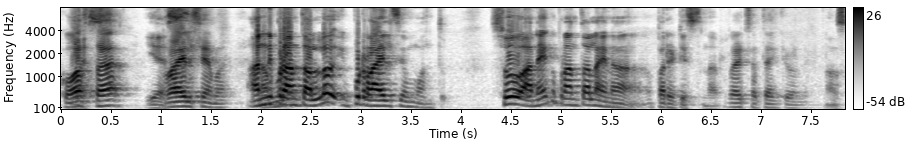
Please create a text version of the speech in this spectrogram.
కోస్తా Yes. రాయలసీమ. అన్ని ప్రాంతాల్లో ఇప్పుడు రాయలసీమ వంతు. సో అనేక ప్రాంతాలు ఆయన పర్యటిస్తున్నారు. రైట్ సార్ థ్యాంక్ యూ అండి. నమస్కారం.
